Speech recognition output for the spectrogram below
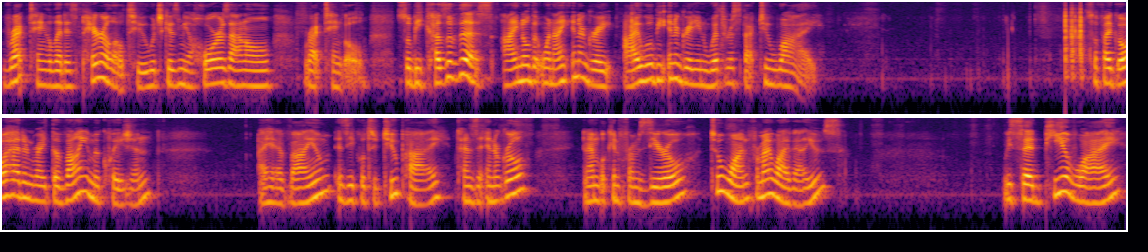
rectangle that is parallel to, which gives me a horizontal rectangle. So because of this, I know that when I integrate, I will be integrating with respect to y. So if I go ahead and write the volume equation, I have volume is equal to 2 pi times the integral, and I'm looking from 0 to 1 for my y values. We said p of y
